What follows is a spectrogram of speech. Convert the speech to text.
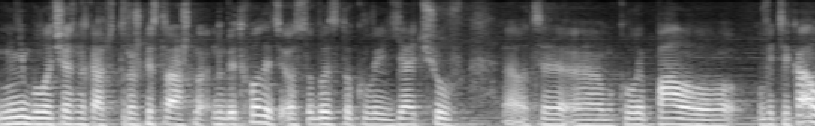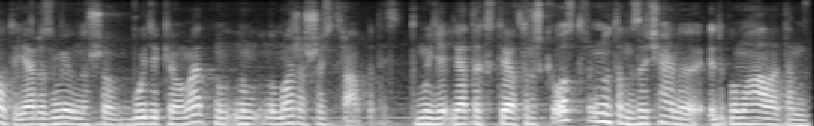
Мені було, чесно кажучи, трошки страшно не підходить. Особисто, коли я чув е, оце, е, коли паливо витікало, то я розумів, ну, що в будь-який момент ну, ну, ну, може щось трапитись. Тому я, я так стояв трошки остро. Ну там, звичайно, і допомагали там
